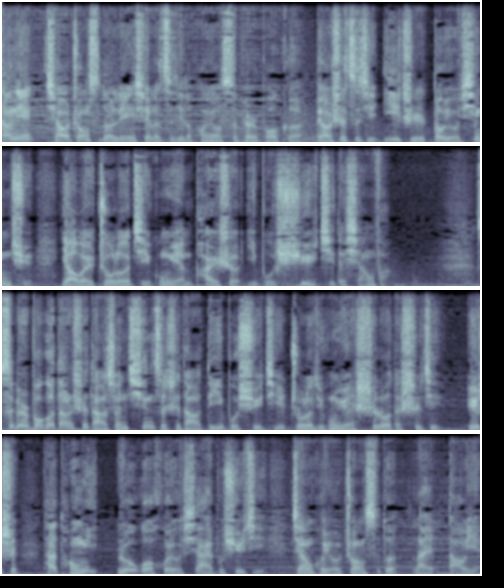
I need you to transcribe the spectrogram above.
当年，乔·庄斯顿联系了自己的朋友斯皮尔伯格，表示自己一直都有兴趣要为《侏罗纪公园》拍摄一部续集的想法。斯皮尔伯格当时打算亲自执导第一部续集《侏罗纪公园：失落的世界》，于是他同意，如果会有下一部续集，将会由庄斯顿来导演。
